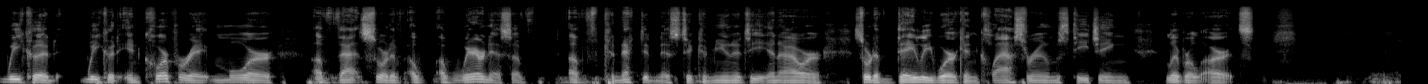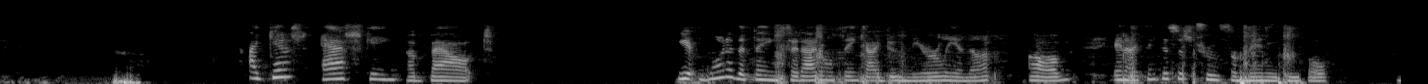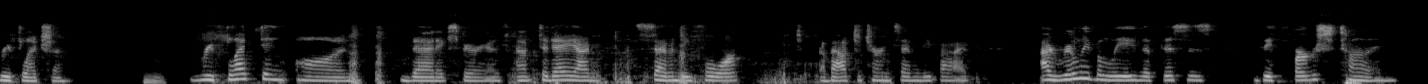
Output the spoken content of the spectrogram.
we could we could incorporate more of that sort of awareness of of connectedness to community in our sort of daily work in classrooms teaching liberal arts. I guess asking about yeah one of the things that i don't think i do nearly enough of and i think this is true for many people reflection. Hmm. Reflecting on that experience. Um, today I'm 74, about to turn 75. I really believe that this is the first time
